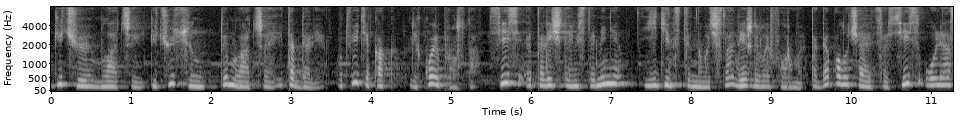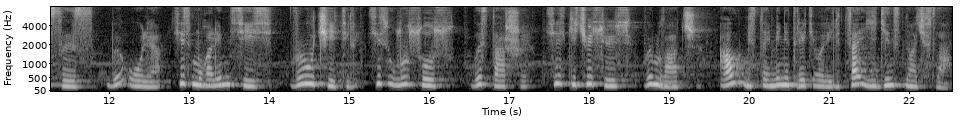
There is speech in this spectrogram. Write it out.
Гичу младший. Гичу сюн, ты младшая и так далее. Вот видите, как легко и просто. Сись – это личное местоимение единственного числа вежливой формы. Тогда получается сись Оля сыз, вы Оля. Сись мугалим сись, вы учитель. Сись улу сус, вы старший. Сись гичу сюсь, вы младший. Ал – местоимение третьего лица единственного числа.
